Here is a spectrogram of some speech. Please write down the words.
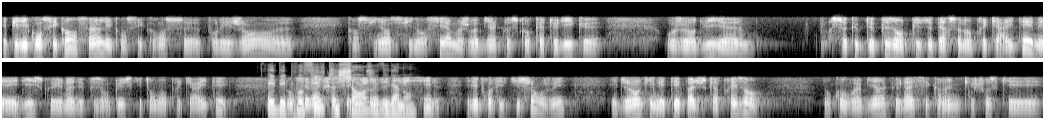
Et puis les conséquences, hein, les conséquences euh, pour les gens, euh, finance financière. Moi, je vois bien que le secours catholique euh, aujourd'hui euh, s'occupe de plus en plus de personnes en précarité, mais ils disent qu'il y en a de plus en plus qui tombent en précarité. Et des profils qui changent, évidemment. Et des profils qui changent, oui. Et de gens qui n'étaient pas jusqu'à présent. Donc on voit bien que là, c'est quand même quelque chose qui est,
